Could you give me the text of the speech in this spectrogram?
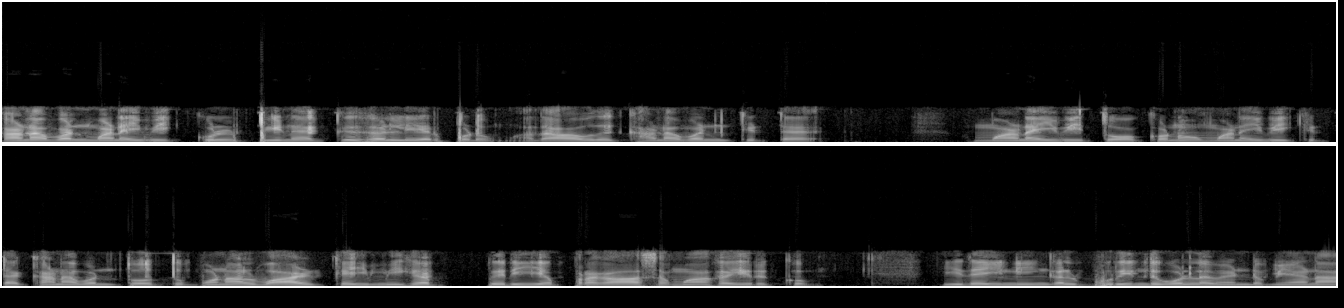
கணவன் மனைவிக்குள் பிணக்குகள் ஏற்படும். அதாவது கணவன் கிட்ட மனைவி தோக்கணும் மனைவி கிட்ட கணவன் தோத்து போனால் வாழ்க்கை மிகப்பெரிய பிரகாசமாக இருக்கும். இதை நீங்கள் புரிந்து கொள்ள வேண்டும். ஏன்னா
